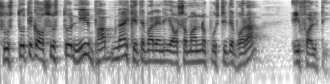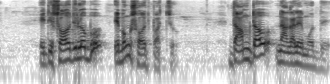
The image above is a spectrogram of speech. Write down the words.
সুস্থ থেকে অসুস্থ নির্ভাবনায় খেতে পারেন এই অসামান্য পুষ্টিতে ভরা এই ফলটি। এটি সহজলভ্য এবং সহজপাচ্য। দামটাও নাগালের মধ্যে।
